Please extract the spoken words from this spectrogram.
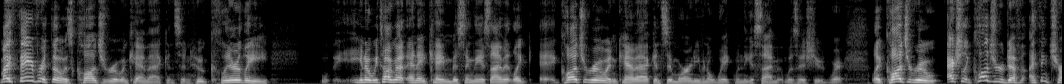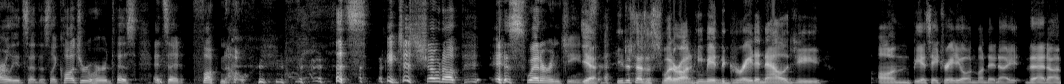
My favorite though is Claude Giroux and Cam Atkinson, who clearly, you know, we talk about NAK missing the assignment. Like eh, Claude Giroux and Cam Atkinson weren't even awake when the assignment was issued. Where like Claude Giroux, actually Claude Giroux definitely, I think Charlie had said this. Like Claude Giroux heard this and said, "Fuck no." he just showed up in a sweater and jeans. yeah. He just has a sweater on. He made the great analogy on BSH Radio on Monday night that uh,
